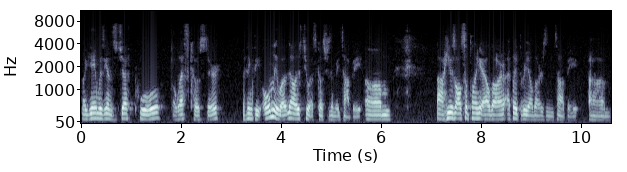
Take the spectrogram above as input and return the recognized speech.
my game was against Jeff Poole, a West Coaster. I think the only one. No, there's two West Coasters that made top eight. Um, uh, he was also playing Eldar. I played three Eldars in the top eight. Um,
